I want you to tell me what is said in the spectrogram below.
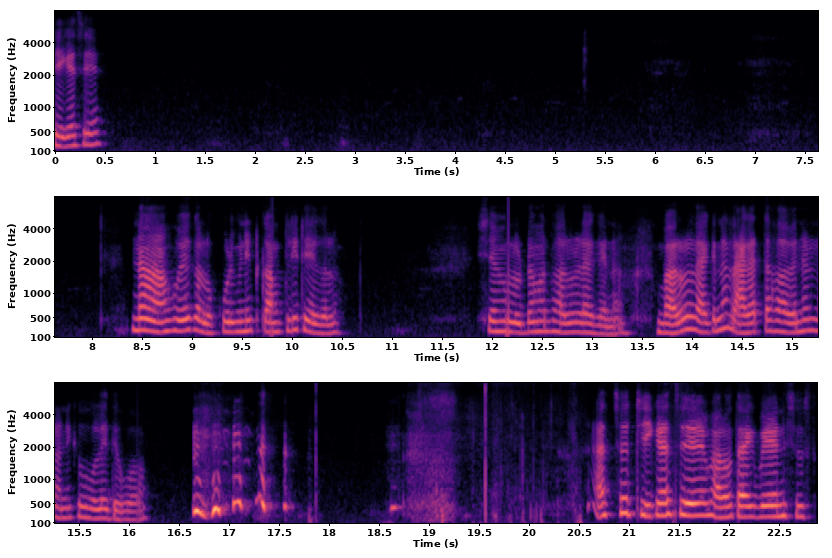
ঠিক আছে? না, হয়ে গেল। কুড়ি মিনিট কমপ্লিট হয়ে গেল। সে ওটা আমার ভালো লাগে না। ভালো লাগে না, লাগাতে হবে না, নানিকে বলে দেবো। আচ্ছা ঠিক আছে। ভালো থাকবেন, সুস্থ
